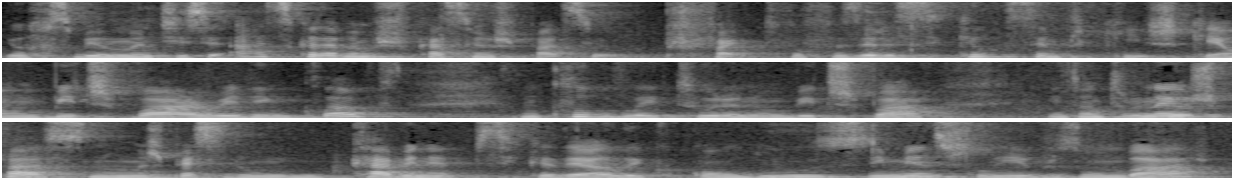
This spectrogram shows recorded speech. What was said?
eu recebi uma notícia, ah, se calhar vamos ficar sem o espaço. Eu, perfeito, vou fazer aquilo que sempre quis, que é um beach bar reading club, um clube de leitura num beach bar. Então tornei o espaço numa espécie de um gabinete psicadélico com luzes, imensos livros, um bar.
